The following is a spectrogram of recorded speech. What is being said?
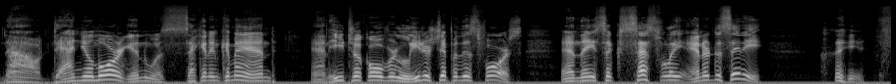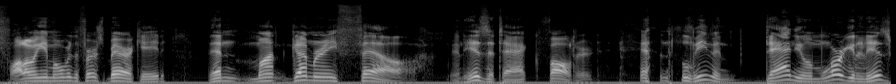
Now, Daniel Morgan was second in command, and he took over leadership of this force, and they successfully entered the city. following him over the first barricade. Then Montgomery fell, and his attack faltered, and leaving Daniel Morgan and his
